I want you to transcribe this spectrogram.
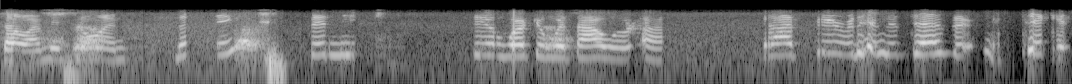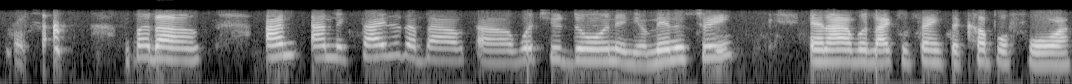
So I'm enjoying listening, here, still working with our uh, God Spirit in the Desert ticket. but uh, I'm I'm excited about uh, what you're doing in your ministry, and I would like to thank the couple for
